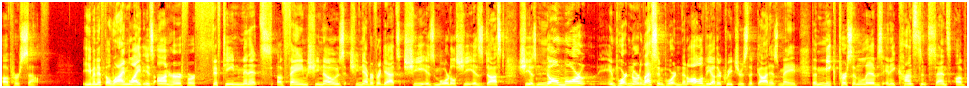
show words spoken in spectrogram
of herself. Even if the limelight is on her for 15 minutes of fame, she knows, she never forgets, she is mortal, she is dust. She is no more important or less important than all of the other creatures that God has made. The meek person lives in a constant sense of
